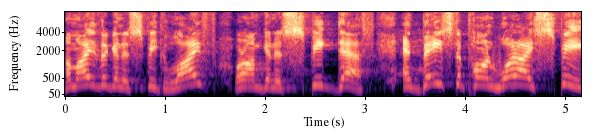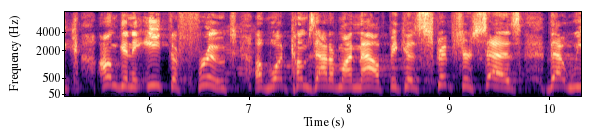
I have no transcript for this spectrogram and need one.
I'm either going to speak life or I'm going to speak death. And based upon what I speak, I'm going to eat the fruit of what comes out of my mouth because scripture says that we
